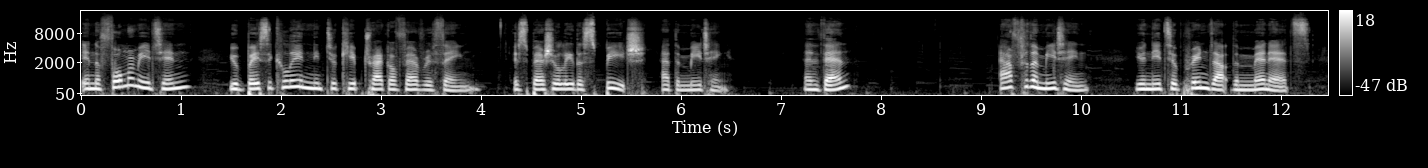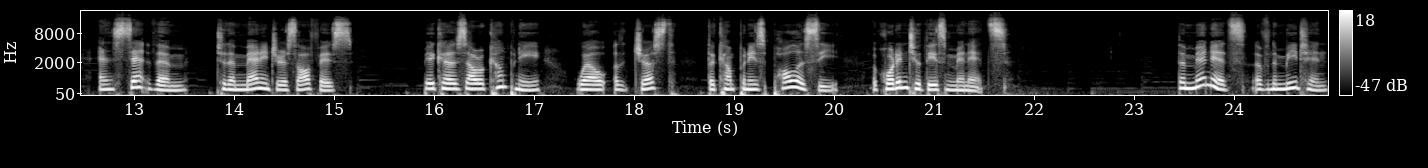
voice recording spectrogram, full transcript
in the formal meeting, you basically need to keep track of everything, especially the speech at the meeting. And then, after the meeting, you need to print out the minutes and send them to the manager's office because our company will adjust the company's policy according to these minutes. The minutes of the meeting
